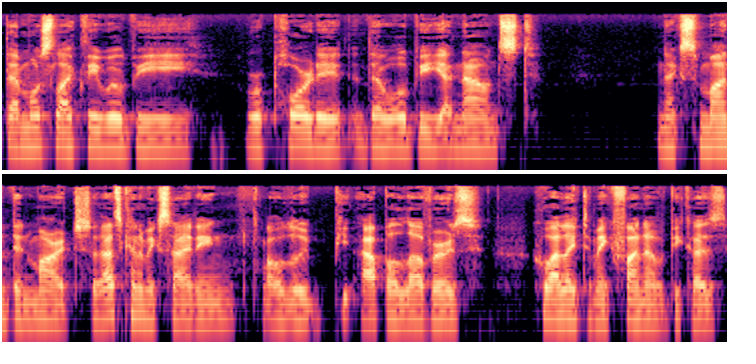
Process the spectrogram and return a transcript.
that most likely will be reported, that will be announced next month in March. So that's kind of exciting. All the Apple lovers who I like to make fun of because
